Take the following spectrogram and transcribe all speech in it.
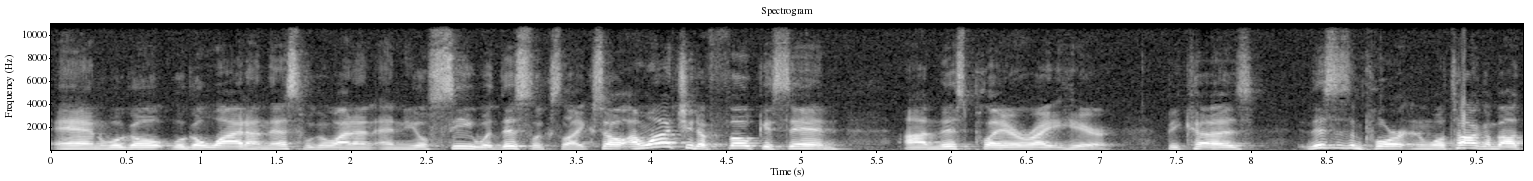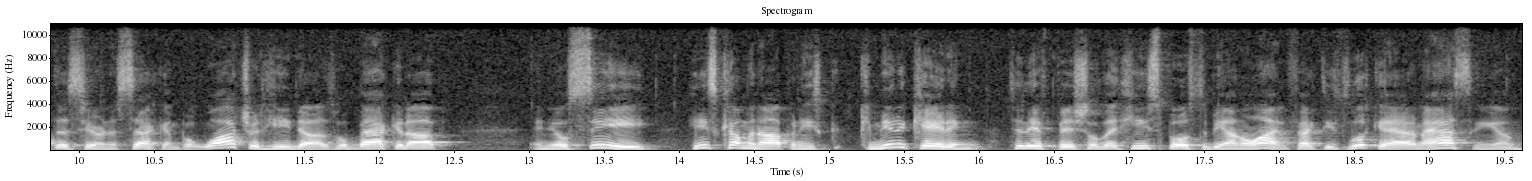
and we'll go we'll go wide on this. We'll go wide on, and you'll see what this looks like. So I want you to focus in on this player right here because this is important. We'll talk about this here in a second. But watch what he does. We'll back it up, and you'll see he's coming up and he's communicating to the official that he's supposed to be on the line. In fact, he's looking at him, asking him,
